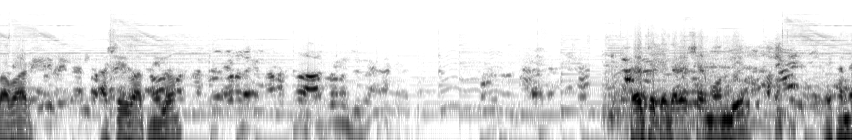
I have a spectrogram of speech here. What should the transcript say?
বাবার আশীর্বাদ নিল। হয়েছে কেদারেশ্বর মন্দির এখানে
